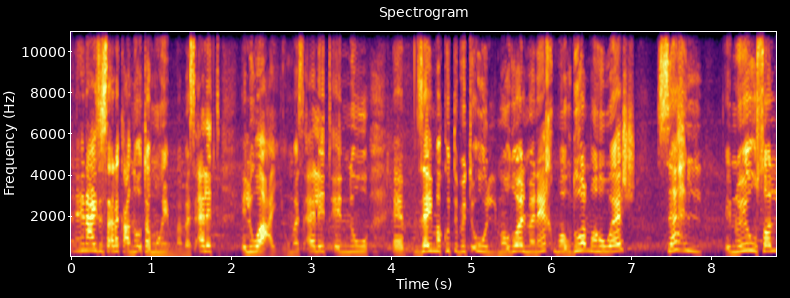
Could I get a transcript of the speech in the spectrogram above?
أنا هنا عايز أسألك عن نقطة مهمة مسألة الوعي ومسألة إنه زي ما كنت بتقول موضوع المناخ موضوع ما هواش سهل إنه يوصل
